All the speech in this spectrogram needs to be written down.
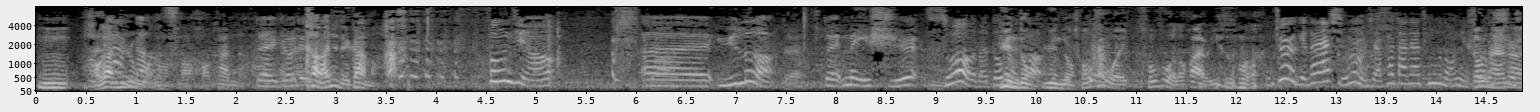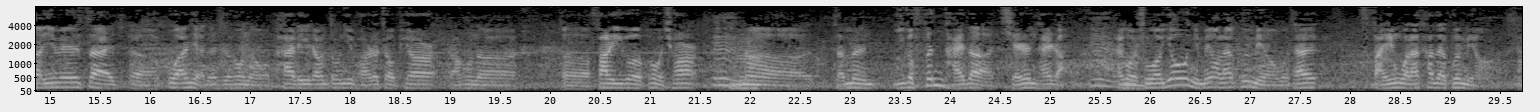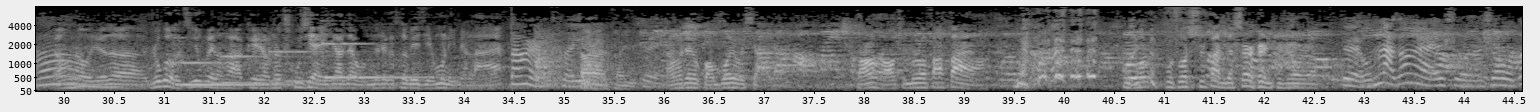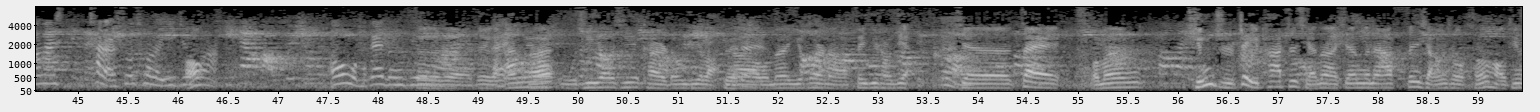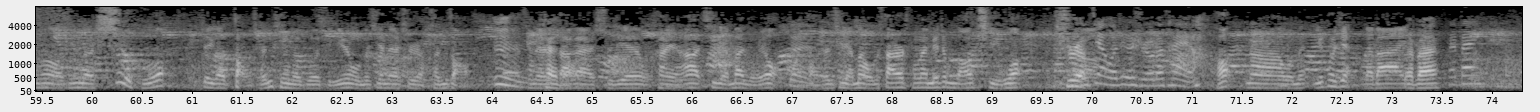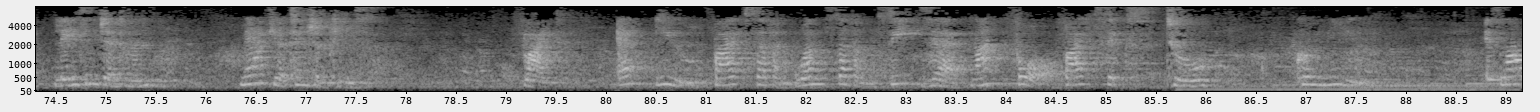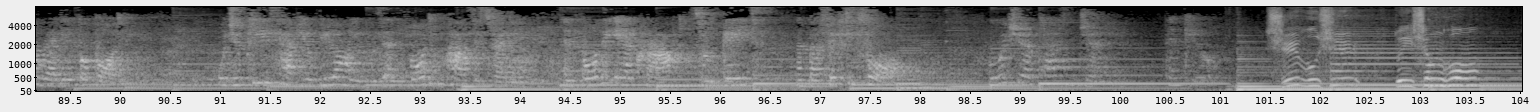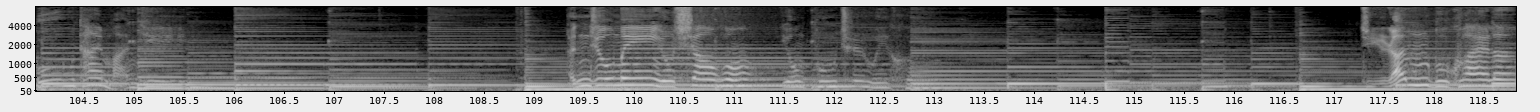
嗯，好干就是我的，好好看的。对主要这个看完就得干嘛。风景，呃，娱乐，对，对，美食，所有的都运动运动。重复我重复我的话有意思吗？就是给大家形容一下，怕大家听不懂你说刚才呢。因为在呃过安检的时候呢，我拍了一张登机牌的照片，然后呢，呃发了一个朋友圈儿。嗯那咱们一个分台的前任台长，嗯还跟我说：“哟，你们要来昆明。”我才反应过来他在昆明。啊然后呢，我觉得如果有机会的话，可以让他出现一下在我们的这个特别节目里面来。当然可以，当然可以对，然后这个广播又响了，早上好，什么时候发饭啊？不说不说吃饭的事儿，你说说。对我们俩刚才还说呢，说我刚才差点说错了一句话。哦，我们该登机了。对对对，这个哎 MU 五七幺七开始登机了。对那我们一会儿呢飞机上见。嗯先在我们停止这一趴之前呢，先跟大家分享一首很好听、很好听的，适合这个早晨听的歌曲，因为我们现在是很早。嗯，现在大概时间我看一眼啊，七点半左右。对早晨七点半，我们仨人从来没这么早起过。是没见过这个时候的太阳。好，那我们一会儿见，拜拜。拜拜。拜拜。Ladies and gentlemen, may I have your attention, please? Flight FU5717CZ9456 to Kunming is now ready for boarding. Would you please have your belongings and boarding passes ready and board the aircraft through gate number 54? We wish you a pleasant journey. Thank you. 是不是对生活不太满意？很久没有笑过，又不知为何。既然不快乐，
